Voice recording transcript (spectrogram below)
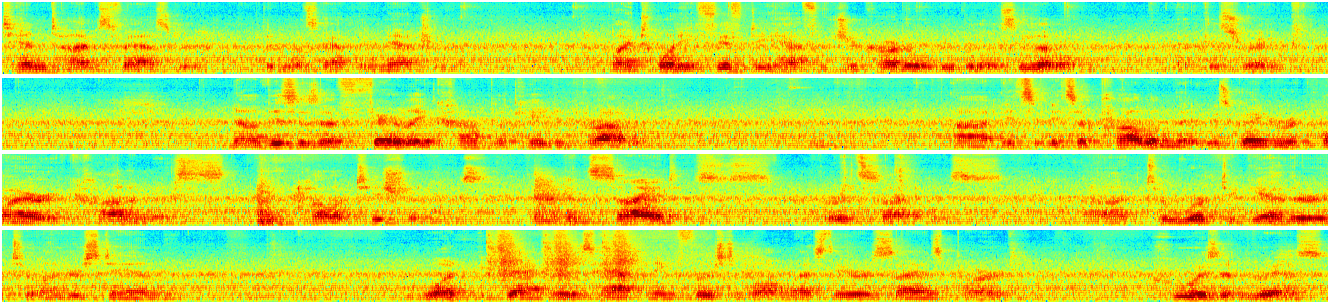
10 times faster than what's happening naturally. By 2050, half of Jakarta will be below sea level at this rate. Now, this is a fairly complicated problem. Uh, it's, it's a problem that is going to require economists, politicians, and scientists, earth scientists, uh, to work together to understand what exactly is happening, first of all, that's the earth science part. Who is at risk?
